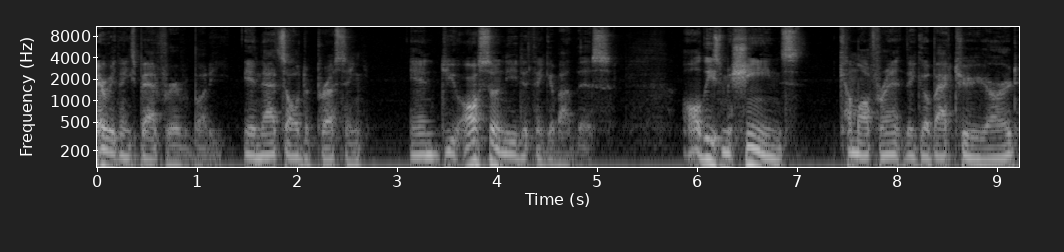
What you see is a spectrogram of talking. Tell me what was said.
everything's bad for everybody and that's all depressing. And you also need to think about this. All these machines come off rent they go back to your yard.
